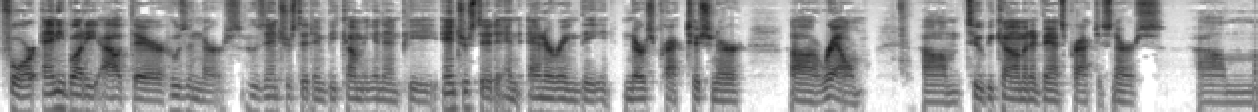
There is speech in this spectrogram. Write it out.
for anybody out there who's a nurse, who's interested in becoming an NP, interested in entering the nurse practitioner uh, realm um, to become an advanced practice nurse. Um,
